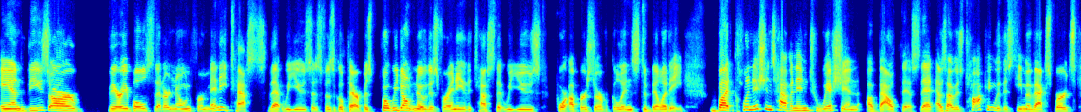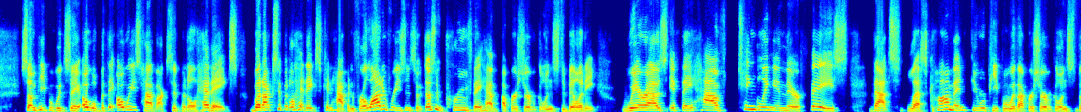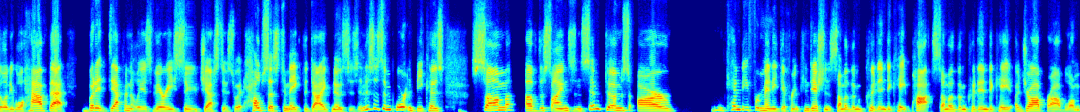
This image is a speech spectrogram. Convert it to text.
And these are variables that are known for many tests that we use as physical therapists, but we don't know this for any of the tests that we use for upper cervical instability. But clinicians have an intuition about this that as I was talking with this team of experts, some people would say, oh, well, but they always have occipital headaches. But occipital headaches can happen for a lot of reasons. So it doesn't prove they have upper cervical instability. Whereas if they have tingling in their face, that's less common. Fewer people with upper cervical instability will have that, but it definitely is very suggestive. So it helps us to make the diagnosis. And this is important because some of the signs and symptoms are can be for many different conditions. Some of them could indicate POTS, some of them could indicate a jaw problem.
